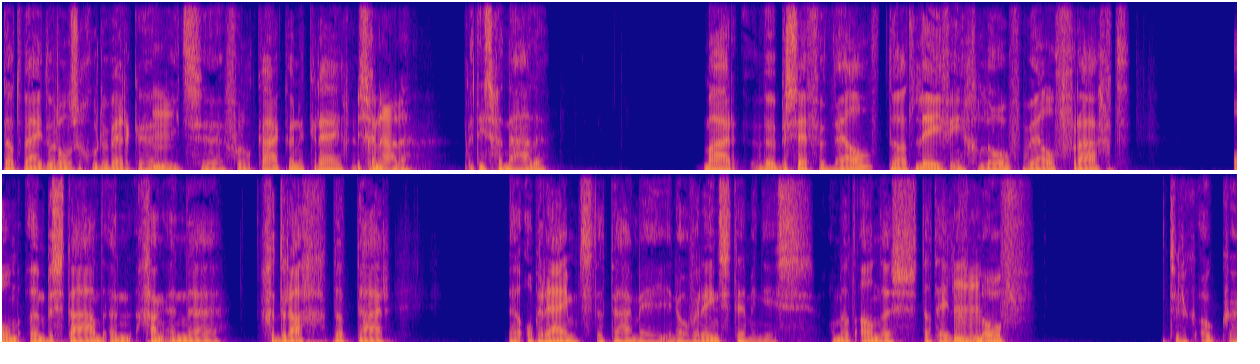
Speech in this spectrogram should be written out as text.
Dat wij door onze goede werken Hmm. iets eh, voor elkaar kunnen krijgen. Is genade. Het is genade. Maar we beseffen wel dat leven in geloof wel vraagt om een bestaan, een gang, een eh, gedrag dat daar eh, op rijmt, dat daarmee in overeenstemming is. Omdat anders dat hele Mhm. geloof natuurlijk ook eh,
